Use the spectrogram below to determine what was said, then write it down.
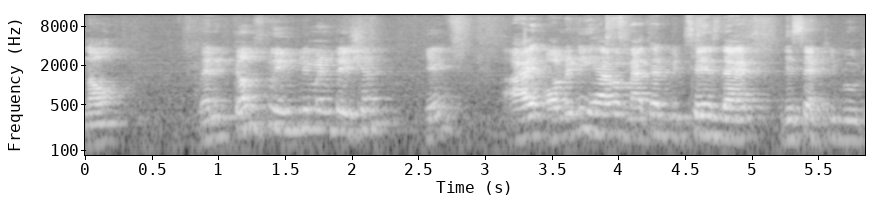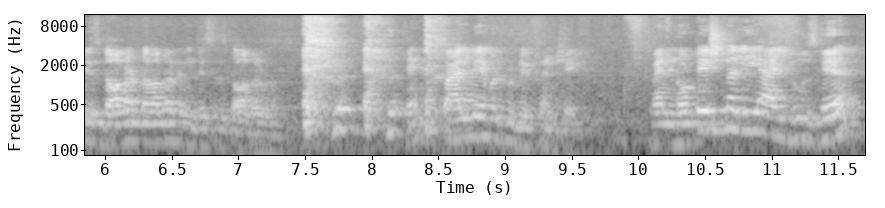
Now, when it comes to implementation, okay, I already have a method which says that this attribute is dollar dollar and this is dollar one. okay, so I'll be able to differentiate. When notationally I use here,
